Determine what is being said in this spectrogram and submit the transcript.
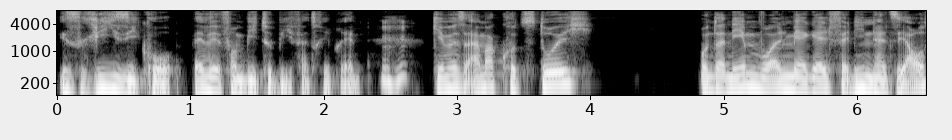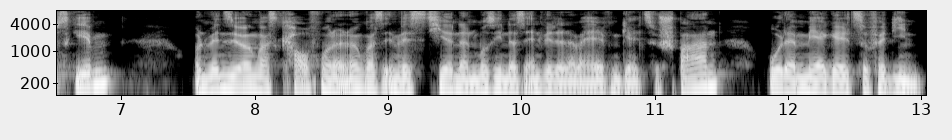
ist Risiko, wenn wir vom B2B-Vertrieb reden. Mhm. Gehen wir es einmal kurz durch. Unternehmen wollen mehr Geld verdienen, als sie ausgeben. Und wenn sie irgendwas kaufen oder in irgendwas investieren, dann muss ihnen das entweder dabei helfen, Geld zu sparen oder mehr Geld zu verdienen.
